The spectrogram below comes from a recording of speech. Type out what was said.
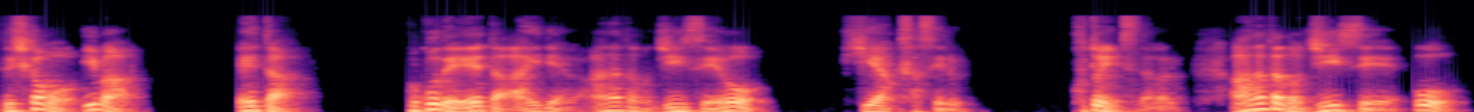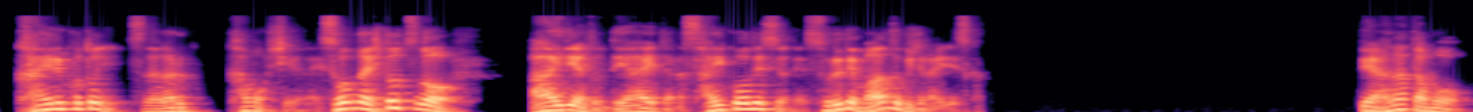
で、しかも今、得たここで得たアイデアがあなたの人生を飛躍させることにつながる。あなたの人生を変えることにつながるかもしれない。そんな一つのアイデアと出会えたら最高ですよね。それで満足じゃないですか。で、あなたも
